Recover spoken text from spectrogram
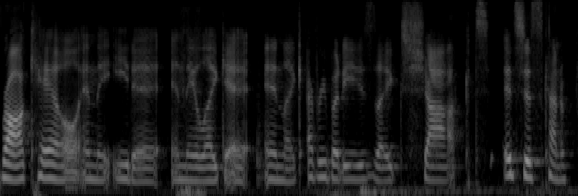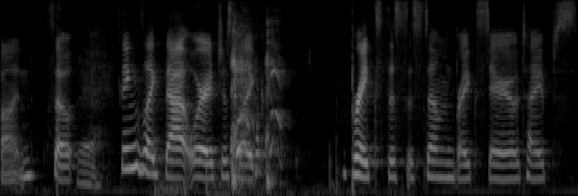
raw kale and they eat it and they like it and like everybody's like shocked. It's just kind of fun. So Yeah. things like that where it just like breaks the system, breaks stereotypes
